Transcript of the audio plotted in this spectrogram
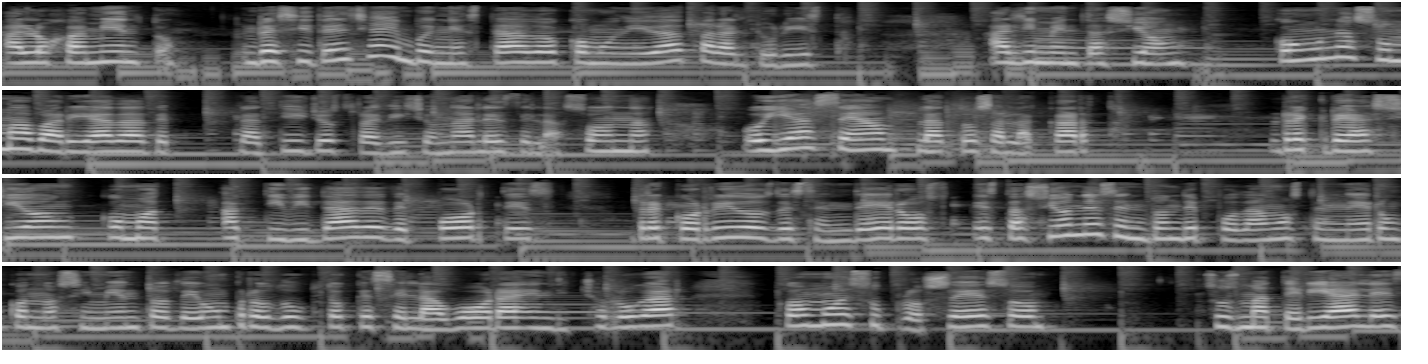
alojamiento, residencia en buen estado, comunidad para el turista, alimentación, con una suma variada de platillos tradicionales de la zona o ya sean platos a la carta, recreación como actividad de deportes, recorridos de senderos, estaciones en donde podamos tener un conocimiento de un producto que se elabora en dicho lugar, cómo es su proceso, sus materiales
